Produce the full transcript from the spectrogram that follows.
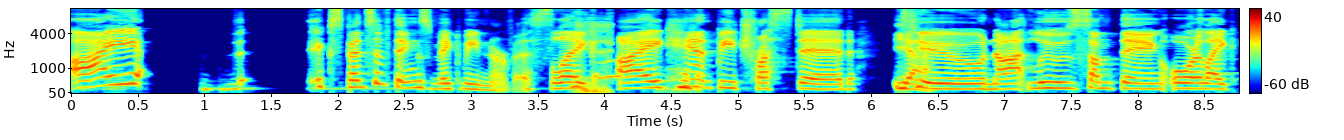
I th- expensive things make me nervous. Like I can't be trusted yeah. to not lose something or like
